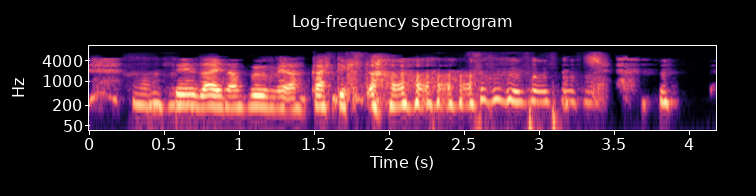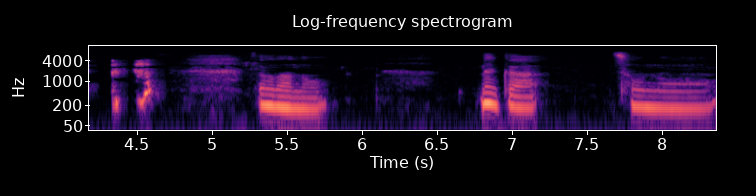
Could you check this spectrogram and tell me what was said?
もう盛大なブーメラン帰ってきた。そうそうそう。そうなの。なんか、その、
